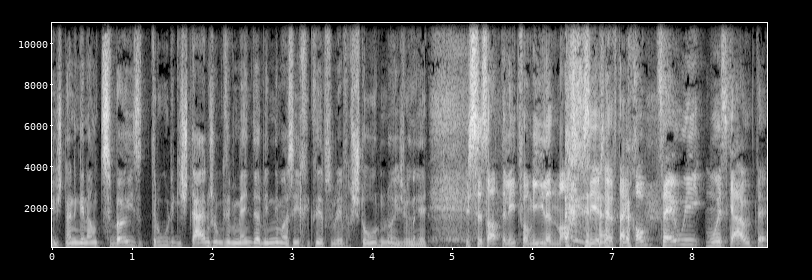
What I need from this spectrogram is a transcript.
enttäuscht. Dann habe ich genau zwei so traurige Sterne schon gesehen. Am Ende bin ich nicht mal sicher gewesen, ob es einfach Sturm noch ist. Ich, Ist der Satellit von Elon Musk gewesen? Du gedacht, komm, Zelli muss gelten.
